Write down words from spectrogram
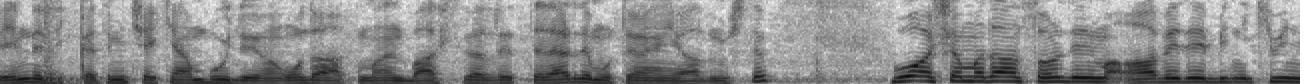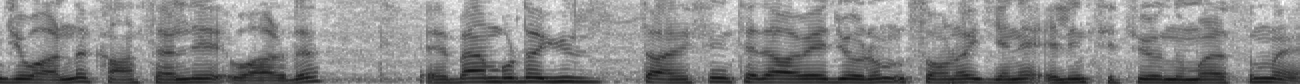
benim de dikkatimi çeken buydu. Yani o da aklıma hani başka gazeteler de muhtemelen yazmıştı. Bu aşamadan sonra dedim ABD 1000-2000 civarında kanserli vardı. E, Ben burada 100 tanesini tedavi ediyorum. Sonra gene elin titriyor numarası mı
